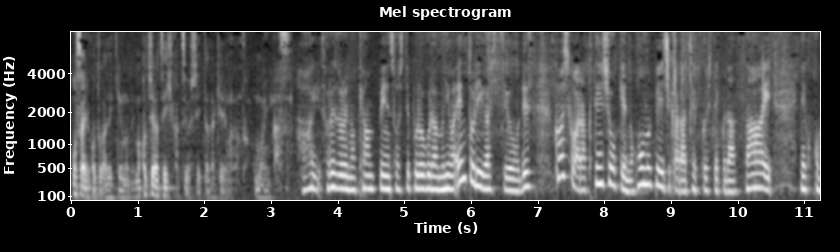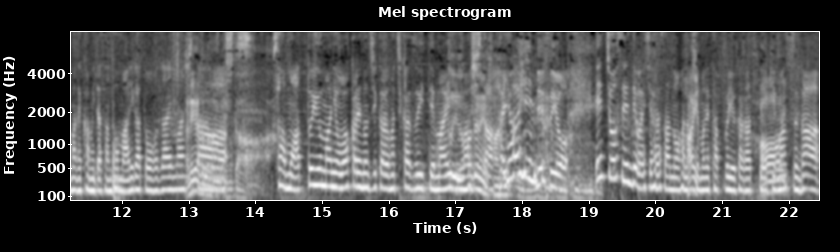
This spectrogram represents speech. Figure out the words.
抑えることができるので、まあ、こちらぜひ活用していただければなと思います。はい。それぞれのキャンペーンそしてプログラムにはエントリーが必要です。詳しくは楽天証券のホームページからチェックしてください、えー、ここまで上田さんどうもありがとうございました。ありがとうございました。さあもうあっという間にお別れの時間が近づいてまいりました、早いんですよ。延長戦では石原さんのお話もね、はい、たっぷり伺っていきますが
